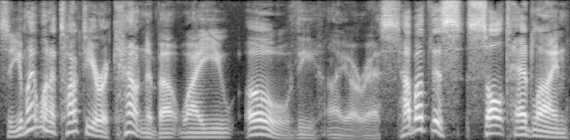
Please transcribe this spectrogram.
So you might want to talk to your accountant about why you owe the IRS. How about this SALT headline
